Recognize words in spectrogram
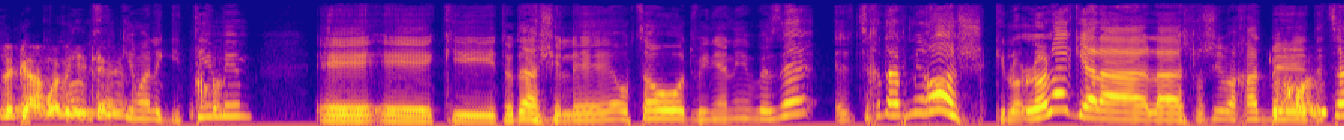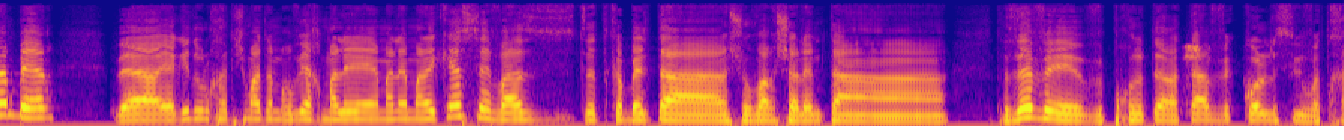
לגמרי, כל לגיטימי. המשחקים הלגיטימיים, אה, אה, כי אתה יודע, של אה, הוצאות ועניינים וזה, צריך לדעת מראש. כאילו, לא להגיע ל-31 נכון. בדצמבר, ויגידו לך, תשמע, אתה מרוויח מלא מלא מלא כסף, ואז אתה תקבל את השובר שלם את ה... את זה, ו- ופחות או יותר אתה וכל סביבתך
